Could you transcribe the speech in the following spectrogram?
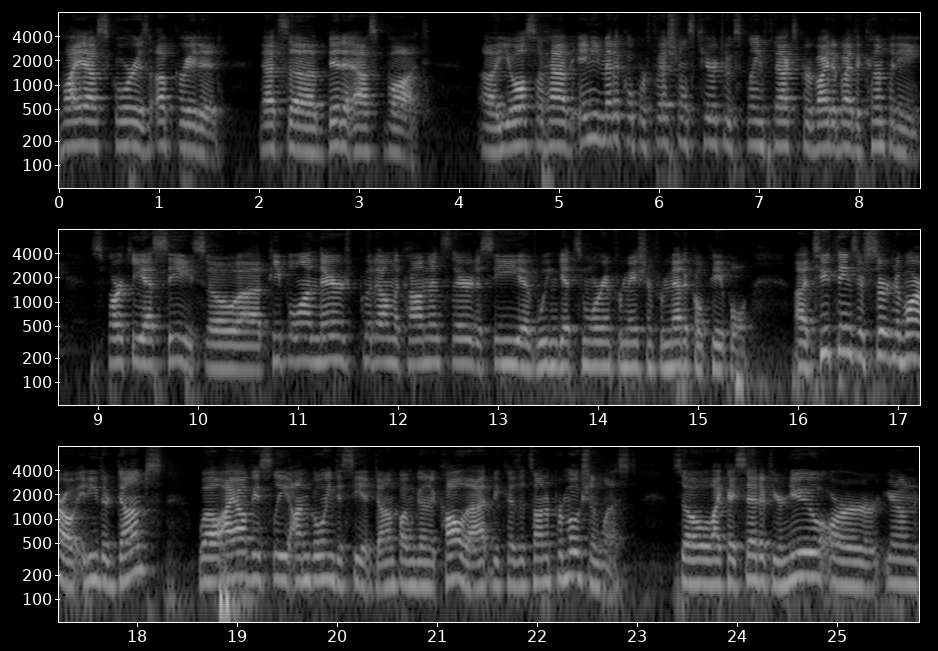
bias score is upgraded. That's a bid ask bot. Uh, you also have any medical professionals care to explain facts provided by the company. Sparky SC. So uh, people on there, put on the comments there to see if we can get some more information from medical people. Uh, two things are certain tomorrow. It either dumps. Well, I obviously I'm going to see it dump. I'm going to call that because it's on a promotion list. So, like I said, if you're new or you're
